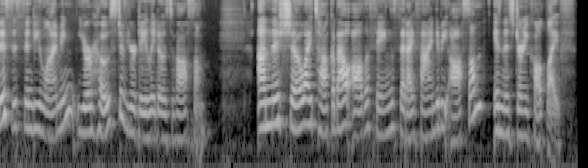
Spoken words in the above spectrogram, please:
this is Cyndi Liming, your host of your Daily Dose of Awesome. On this show, I talk about all the things that I find to be awesome in this journey called life.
